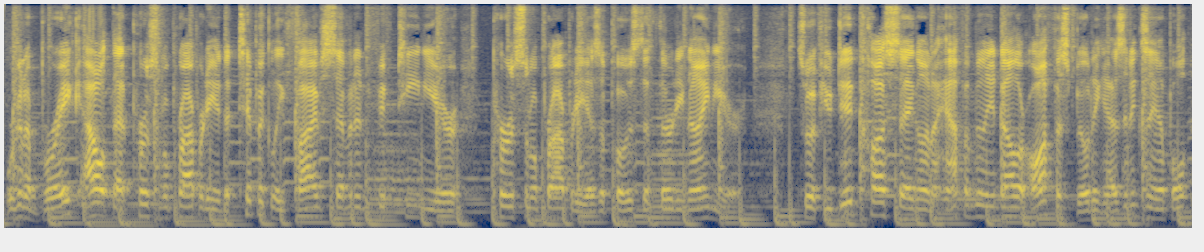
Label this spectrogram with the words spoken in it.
We're going to break out that personal property into typically 5, 7, and 15 year personal property as opposed to 39 year. So if you did cost seg on a half a million dollar office building as an example,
